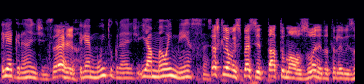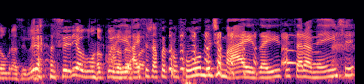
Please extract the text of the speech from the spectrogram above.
Ele é grande. Sério? Ele é muito grande. E a mão é imensa. Você acha que ele é uma espécie de Tato Malzone da televisão brasileira? Seria alguma coisa aí, dessa? Aí você já foi profundo demais. Aí, sinceramente...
